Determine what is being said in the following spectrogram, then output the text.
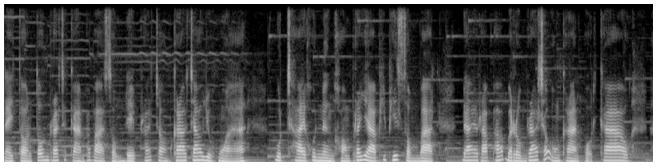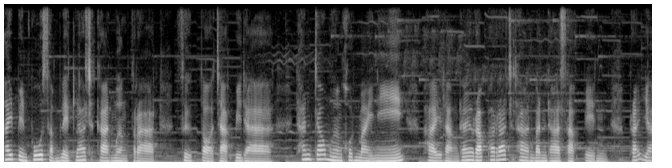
ในตอนต้นรัชกาลพระบาทสมเด็จพระจอมเกล้าเจ้าอยู่หัว บุตรชายคนหนึ่งของพระยาพิพิธสมบัติ ได้รับพระบรมราชองการโปรดเกล้าให้เป็นผู้สำเร็จราชการเมืองตราด สืบต่อจากบิดา ท่านเจ้าเมืองคนใหม่นี้ ภายหลังได้รับพระราชทานบรรดาศักดิ์เป็น พระยา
